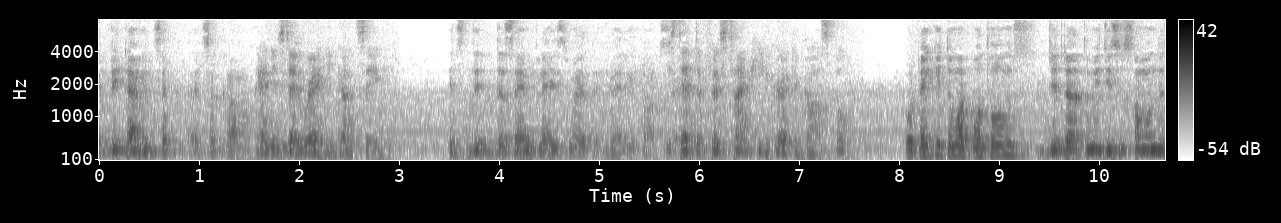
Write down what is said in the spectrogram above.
every time it's a it's a crowd And is that where he got saved? it's the, the same place where the, where he got Is saved. that the first time he heard the gospel? ওটাই কি তোমার প্রথম যেটা তুমি যিশু সম্বন্ধে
